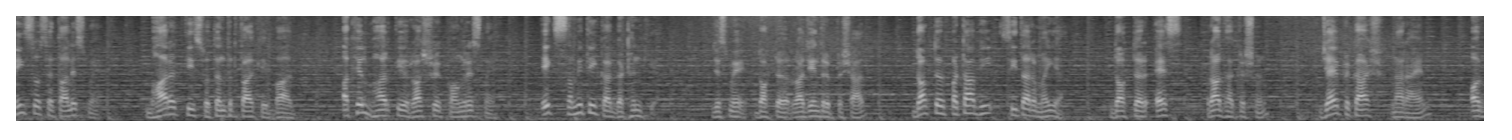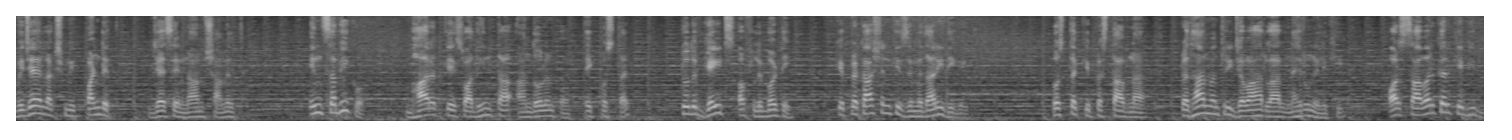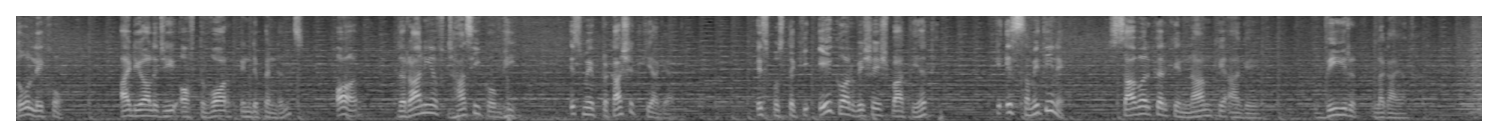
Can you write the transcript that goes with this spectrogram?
1947 में भारत की स्वतंत्रता के बाद अखिल भारतीय राष्ट्रीय कांग्रेस ने एक समिति का गठन किया, जिसमें doctor Rajendra Prasad, doctor Pattabhi Sitaramayya, doctor S Radhakrishnan, Jayaprakash Narayan और विजय लक्ष्मी पंडित जैसे नाम शामिल थे। इन सभी को भारत के स्वाधीनता आंदोलन पर एक पुस्तक to the gates of liberty के प्रकाशन की ज़िम्मेदारी दी गई थी। पुस्तक की प्रस्तावना प्रधानमंत्री जवाहरलाल नेहरू ने लिखी और सावरकर के भी दो लेखों ideology of the war independence और द रानी ऑफ़ झांसी को भी इसमें प्रकाशित किया गया इस पुस्तक की एक और विशेष बात यह थी कि इस समिति ने सावरकर के नाम के आगे वीर लगाया था। Thank you.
